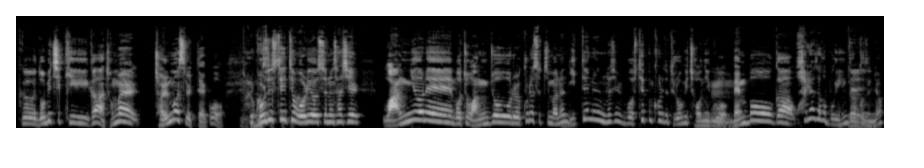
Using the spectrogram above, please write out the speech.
그 노비츠키가 정말 젊었을 때고 그리고 골든 스테이트 워리어스는 사실 왕년에 뭐 좀 왕조를 꾸렸었지만은 이때는 사실 뭐 스테픈 커리도 들어오기 전이고 음. 멤버가 화려하다고 보기 힘들었거든요.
